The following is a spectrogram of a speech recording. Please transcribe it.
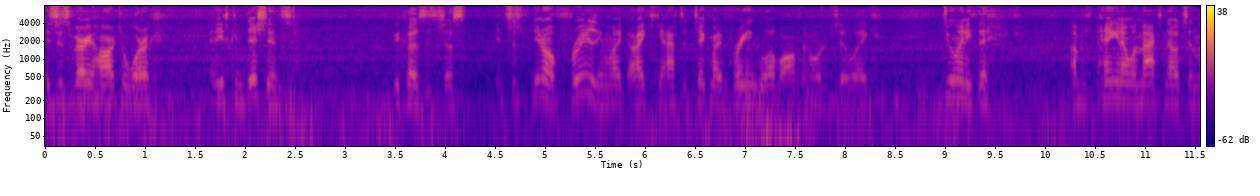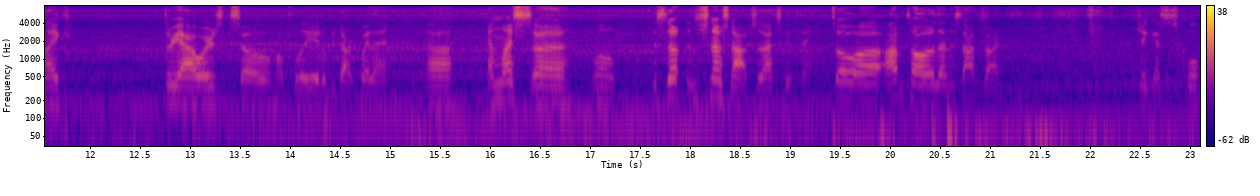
It's just very hard to work in these conditions because it's just it's just you know freezing. Like I have to take my freaking glove off in order to like do anything. I'm hanging out with Max Noakes in like three hours, so hopefully it'll be dark by then. Uh, unless, uh, well, the snow, the snow stops, so that's a good thing. So uh, I'm taller than the stop sign, which I guess is cool.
